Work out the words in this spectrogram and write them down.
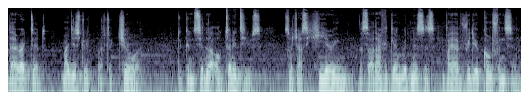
directed Magistrate Patrick Chirwa to consider alternatives such as hearing the South African witnesses via video conferencing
